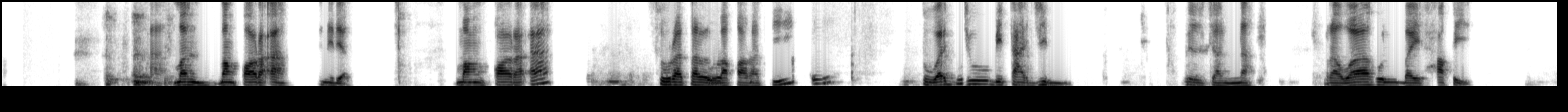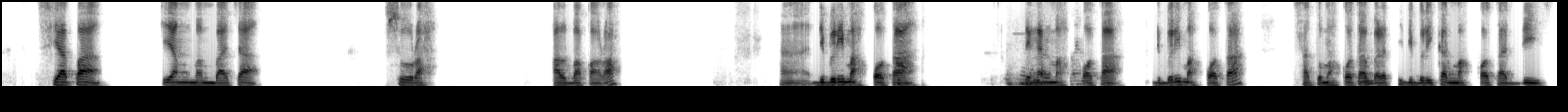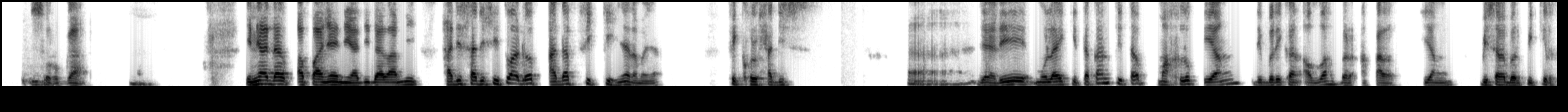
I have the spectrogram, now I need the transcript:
Ah, man mangqara'a. Ini dia. Mangqara'a surat al-Baqarati tuwaju bitajin bil jannah rawahul baihaqi siapa yang membaca surah al-baqarah. Nah, diberi mahkota dengan mahkota. Diberi mahkota satu mahkota berarti diberikan mahkota di surga. Ini ada apanya ini ya? Di dalami hadis-hadis itu ada ada fikihnya namanya. Fikhul hadis. Nah, jadi mulai kita kan kita makhluk yang diberikan Allah berakal yang bisa berpikir.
